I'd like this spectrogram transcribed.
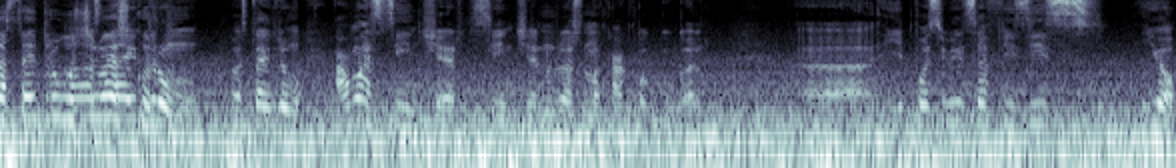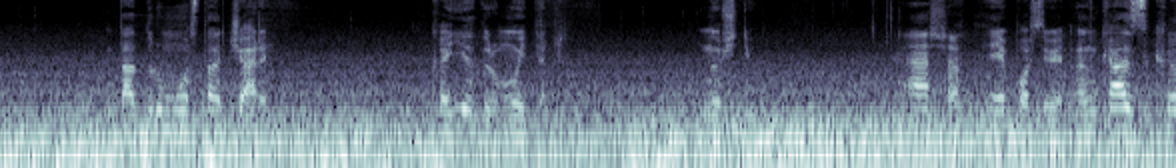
ăsta e drumul cel Ăsta mai e scurt. drumul. Ăsta e drumul. Acum, sincer, sincer, nu vreau să mă cac pe Google. Uh, e posibil să fi zis eu, dar drumul ăsta ce are? Că e drum, uite-l. Nu știu. Așa. E posibil. În caz că,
